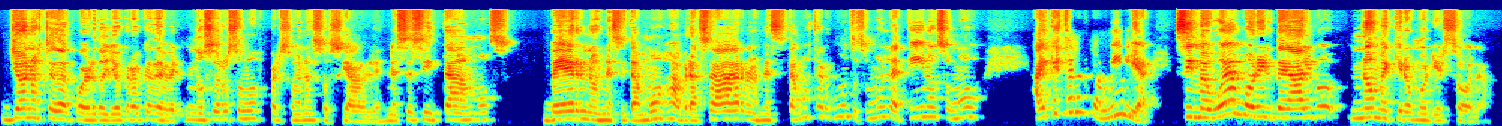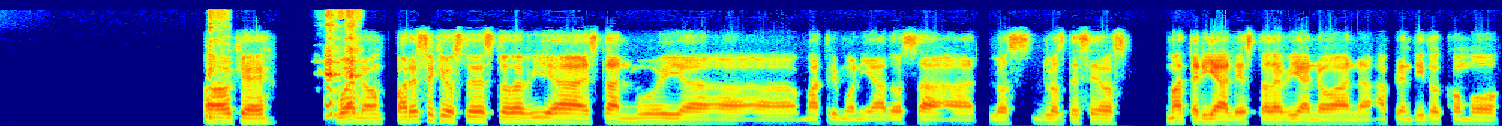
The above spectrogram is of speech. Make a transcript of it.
yo no estoy de acuerdo, yo creo que nosotros somos personas sociables, necesitamos vernos, necesitamos abrazarnos, necesitamos estar juntos, somos latinos, somos, hay que estar en familia. Si me voy a morir de algo, no me quiero morir sola. Ah, ok. Bueno, parece que ustedes todavía están muy uh, matrimoniados a, los, los, deseos materiales, todavía no han aprendido cómo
